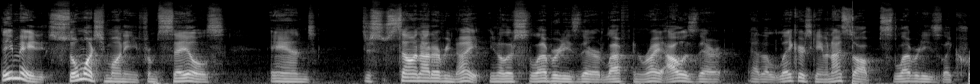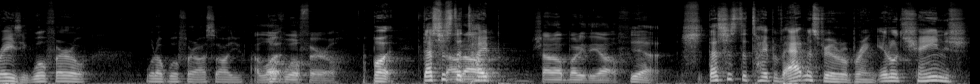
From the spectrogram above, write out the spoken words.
they made so much money from sales, and just selling out every night. You know, there's celebrities there left and right. I was there at a Lakers game and I saw celebrities like crazy. Will Ferrell, what up, Will Ferrell? I saw you. I love But, Will Ferrell. but that's just Shout the out- type. Shout out, Buddy the Elf. Yeah, sh- that's just the type of atmosphere it'll bring. It'll change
